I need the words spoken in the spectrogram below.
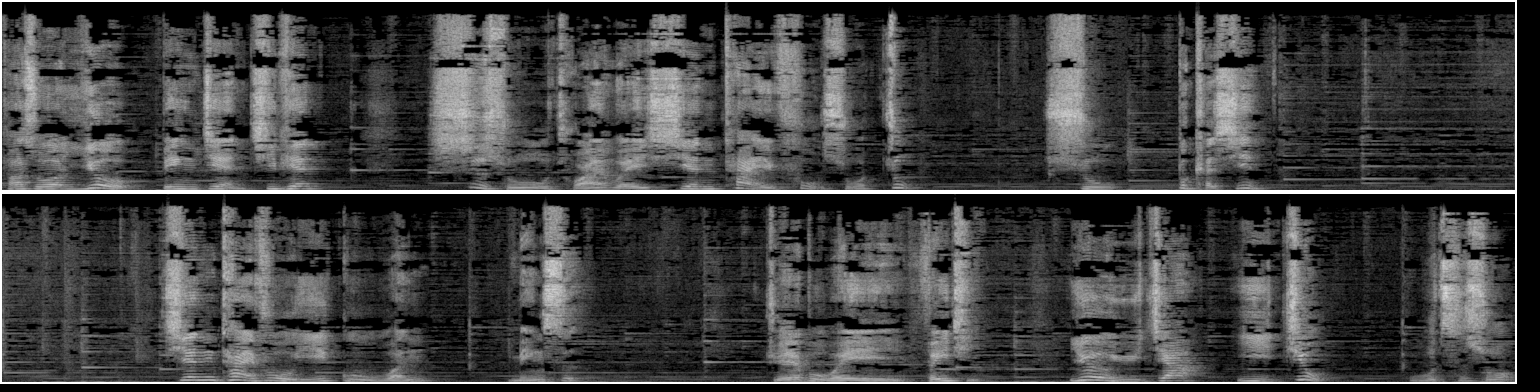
他说：“右兵谏七篇，世俗传为先太傅所著，书不可信。先太傅以古文名士，绝不为非体。又与家亦旧，无此说。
